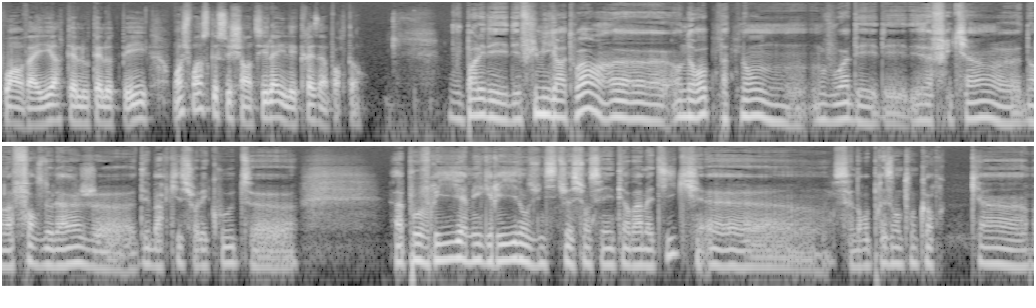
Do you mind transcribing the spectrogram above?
pour envahir tel ou tel autre pays. Moi, je pense que ce chantier-là, il est très important. Vous parlez des, flux migratoires. Euh, en Europe, maintenant, on, voit des, Africains euh, dans la force de l'âge euh, débarquer sur les côtes, appauvris, amaigris, dans une situation sanitaire dramatique. ça ne représente encore qu'un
